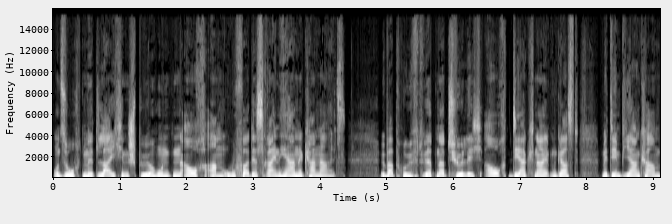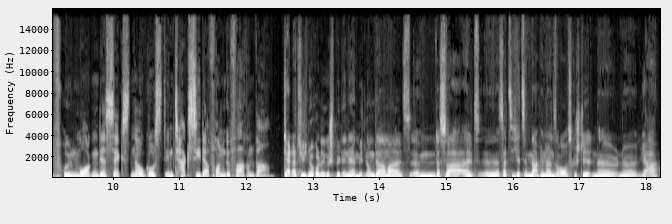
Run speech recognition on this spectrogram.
und sucht mit Leichenspürhunden auch am Ufer des Rhein-Herne-Kanals. Überprüft wird natürlich auch der Kneipengast, mit dem Bianca am frühen Morgen des 6. August im Taxi davongefahren war. Der hat natürlich eine Rolle gespielt in der Ermittlung damals. Ähm, das war halt, äh, das hat sich jetzt im Nachhinein so rausgestellt, eine, eine ja,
